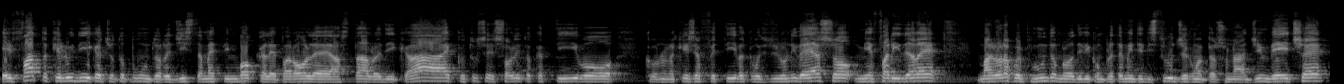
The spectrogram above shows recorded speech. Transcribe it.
E il fatto che lui dica a un certo punto, il regista mette in bocca le parole a Starlo e dica ah ecco tu sei il solito cattivo con una crisi affettiva che vuoi distruggere l'universo, mi fa ridere, ma allora a quel punto me lo devi completamente distruggere come personaggio. Invece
